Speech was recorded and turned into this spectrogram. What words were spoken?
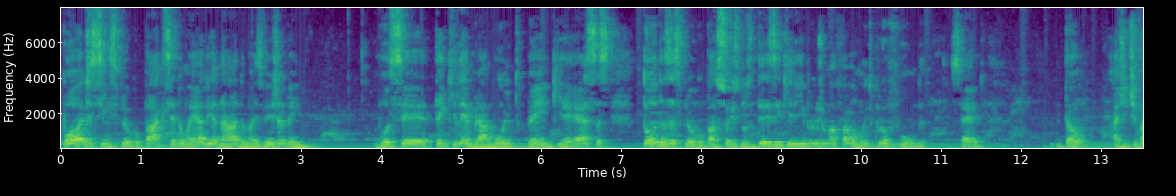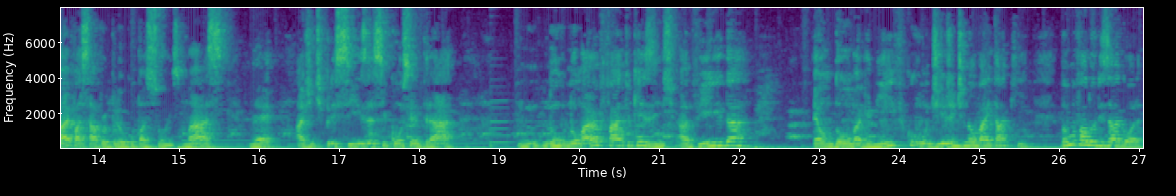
Pode sim se preocupar que você não é alienado, mas veja bem, você tem que lembrar muito bem que essas todas as preocupações nos desequilibram de uma forma muito profunda, certo? Então, a gente vai passar por preocupações, mas, né, a gente precisa se concentrar no, no maior fato que existe. A vida é um dom magnífico, um dia a gente não vai estar aqui. Vamos valorizar agora,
